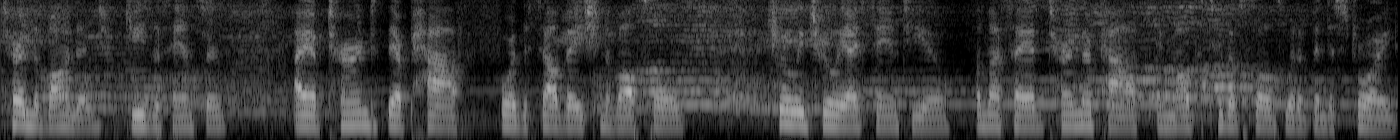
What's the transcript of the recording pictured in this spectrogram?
turned the bondage? Jesus answered, I have turned their path for the salvation of all souls. Truly, truly, I say unto you, unless I had turned their path, a multitude of souls would have been destroyed,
